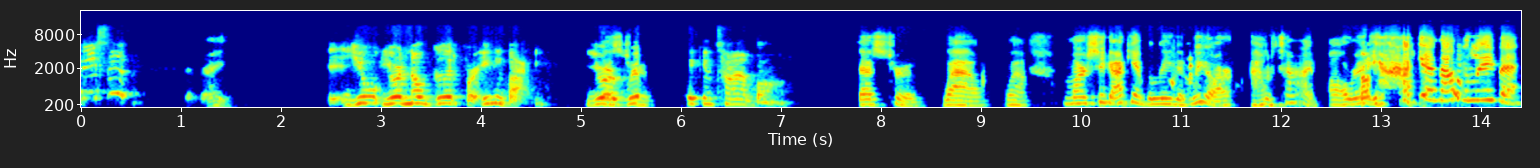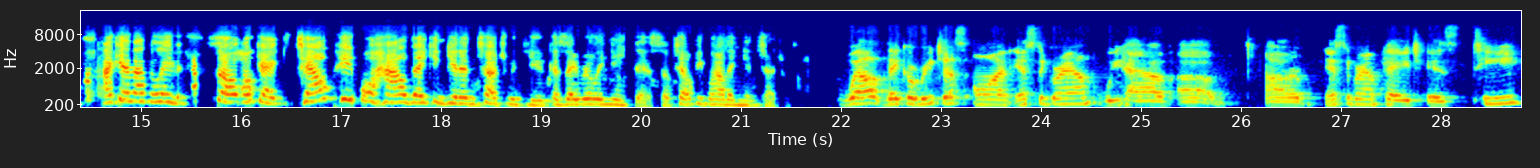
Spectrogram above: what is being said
decent right. you you're no good for anybody. You're that's a real ticking time bomb that's true wow Wow. Marshika, I can't believe it. We are out of time already. I cannot believe that. I cannot believe it. So, okay, tell people how they can get in touch with you because they really need this. So, tell people how they can get in touch with you. Well, they could reach us on Instagram. We have um, our Instagram page is TMYBB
